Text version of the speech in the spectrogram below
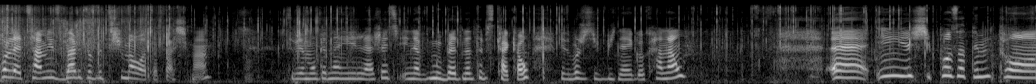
polecam, jest bardzo wytrzymała ta taśma sobie mogę na niej leżeć i nawet mój brat na tym skakał, więc możecie wbić na jego kanał. E, I jeśli poza tym, to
